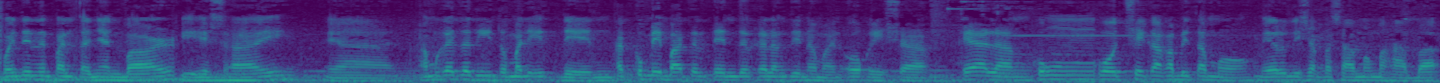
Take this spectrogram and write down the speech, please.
pwede na palitan yan, bar, PSI, yan. Ang maganda dito, maliit din. At kung may battery tender ka lang din naman, okay siya. Kaya lang, kung kotse kakabitan mo, meron din siyang kasamang mahaba.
